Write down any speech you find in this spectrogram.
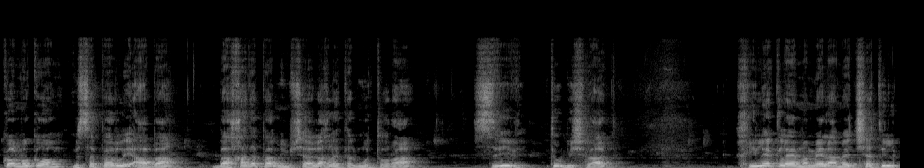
כל מקום, מספר לי אבא, באחת הפעמים שהלך לתלמוד תורה, סביב ט"ו בשבט, חילק להם המלמד שתיל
